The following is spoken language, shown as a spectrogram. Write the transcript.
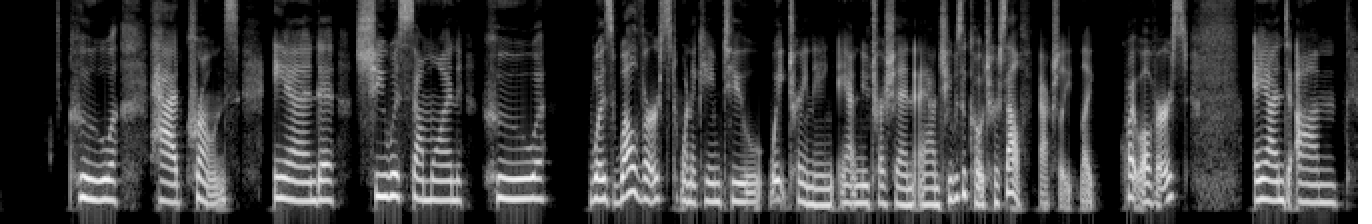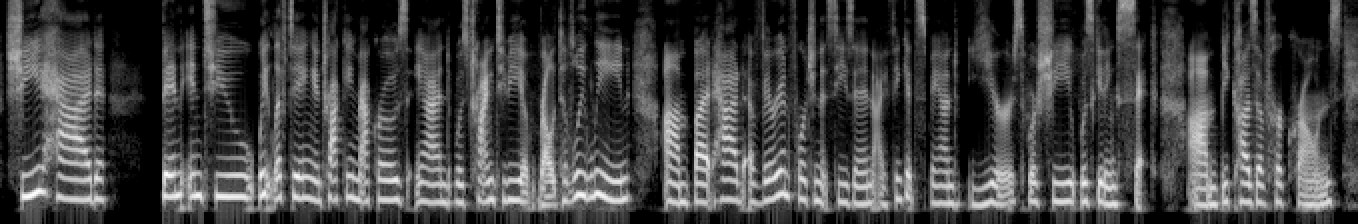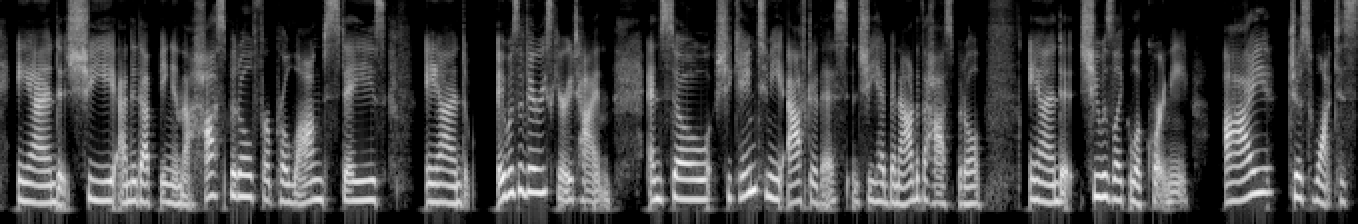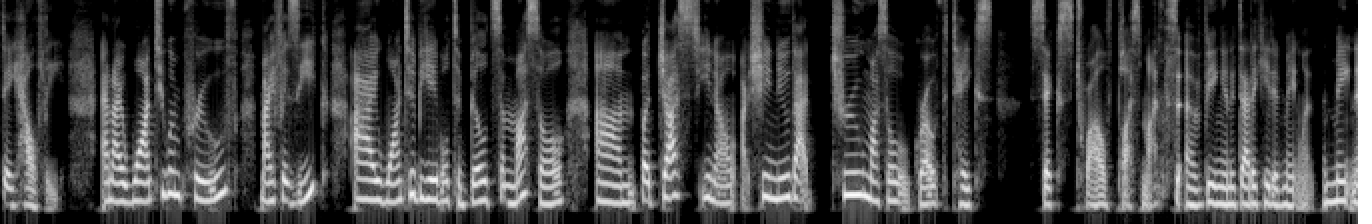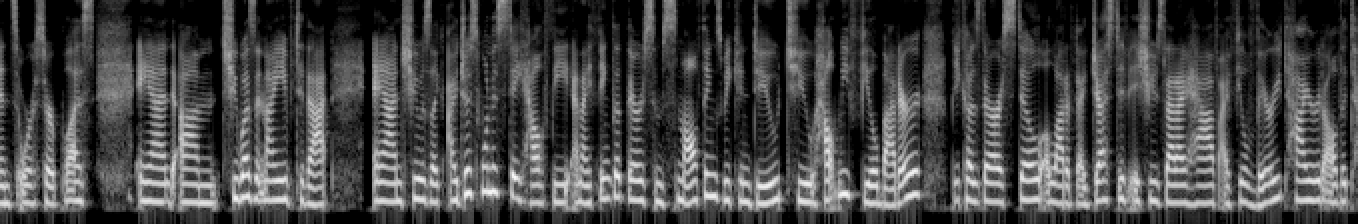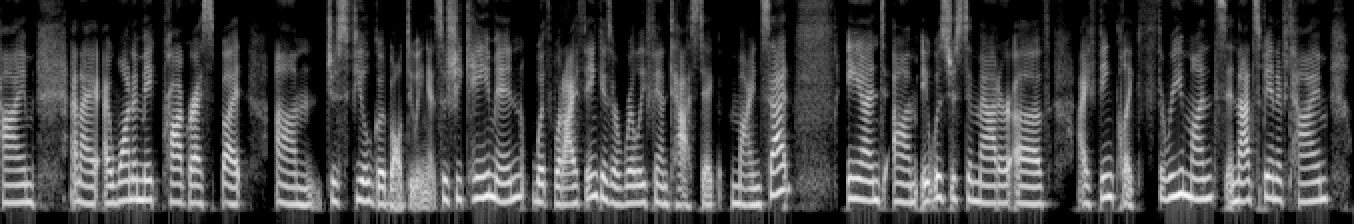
who had Crohn's. And she was someone who was well versed when it came to weight training and nutrition. And she was a coach herself, actually, like quite well versed. And um, she had been into weightlifting and tracking macros and was trying to be relatively lean, um, but had a very unfortunate season. I think it spanned years where she was getting sick um, because of her Crohn's. And she ended up being in the hospital for prolonged stays and it was a very scary time. And so she came to me after this and she had been out of the hospital and she was like, Look, Kortney, I just want to stay healthy and I want to improve my physique. I want to be able to build some muscle. Um, but just, you know, she knew that true muscle growth takes six, 12 plus months of being in a dedicated maintenance or surplus. And um, she wasn't naive to that. And she was like, I just want to stay healthy. And I think that there are some small things we can do to help me feel better because there are still a lot of digestive issues that I have. I feel very tired all the time and I, I want to make progress, but um, just feel good while doing it. So she came in with what I think is a really fantastic mindset. And um, it was just a matter of, I think, like three months in that span of time,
